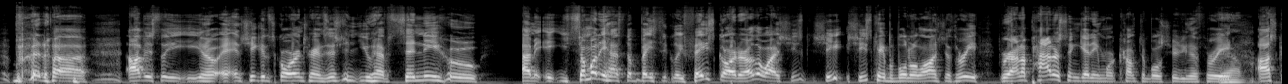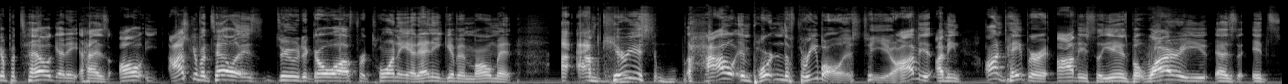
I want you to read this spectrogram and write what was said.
but uh, obviously, you know, and she can score in transition. You have Sydney, who I mean, it, somebody has to basically face guard her. Otherwise, she's she she's capable to launch a three. Brianna Patterson getting more comfortable shooting the three. Yeah. Oscar Patel getting has all. Oscar Patel is due to go off for twenty at any given moment. I, I'm curious how important the three ball is to you. Obvious. I mean, on paper, it obviously is, but why are you as it's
